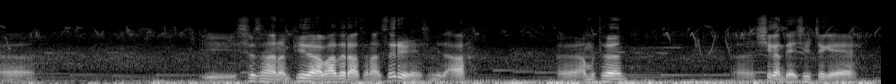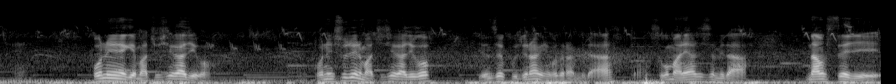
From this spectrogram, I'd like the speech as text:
어, 이 스사하는 비라 바드라서나 쓰리를 했습니다. 어, 아무튼 어, 시간 내실 적에 본인에게 맞추셔 가지고 본인 수준에 맞추셔 가지고 연습 꾸준하게 해보도록 합니다. 자, 수고 많이 하셨습니다. 남은 스테이지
